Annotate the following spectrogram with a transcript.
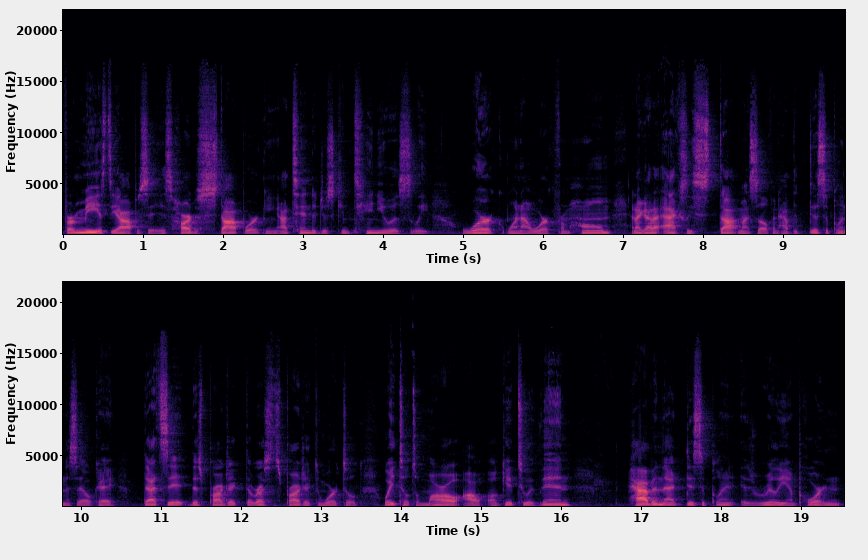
For me it's the opposite. It's hard to stop working. I tend to just continuously work when i work from home and i got to actually stop myself and have the discipline to say okay that's it. This project the rest of this project can work till wait till tomorrow. I'll, I'll get to it then having that discipline is really important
